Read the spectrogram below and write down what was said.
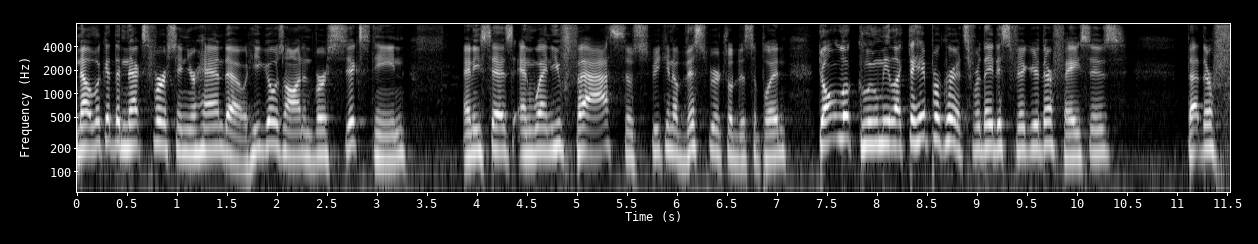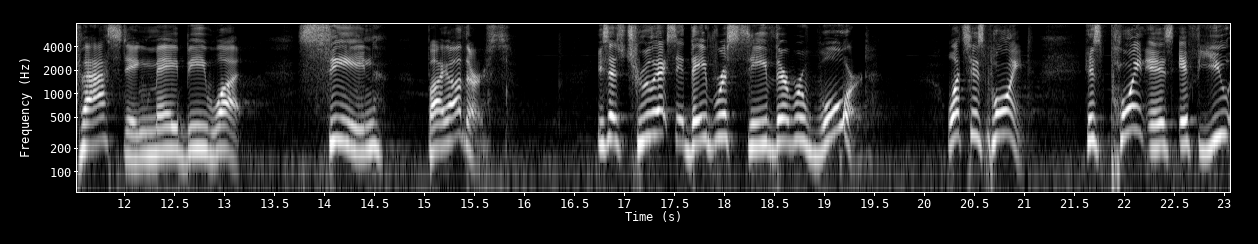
Now look at the next verse in your handout. He goes on in verse 16 and he says, And when you fast, so speaking of this spiritual discipline, don't look gloomy like the hypocrites, for they disfigure their faces, that their fasting may be what? Seen by others. He says, Truly I say, they've received their reward. What's his point? His point is if you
